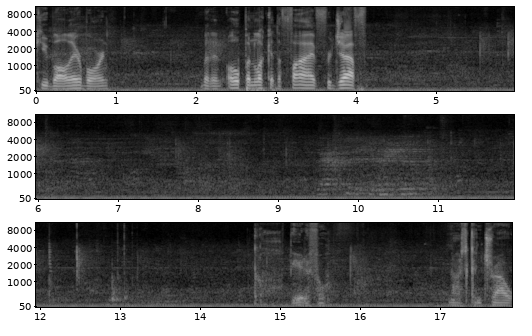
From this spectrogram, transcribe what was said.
Cue ball airborne. But an open look at the five for Jeff. Oh, beautiful. Nice control.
